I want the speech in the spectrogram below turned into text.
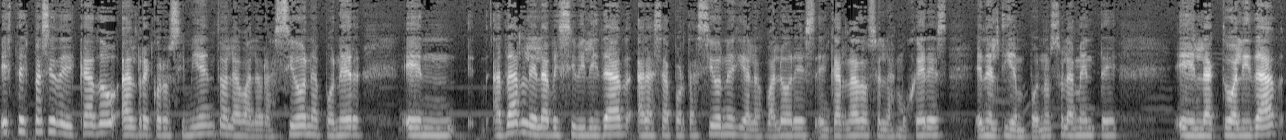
Este espacio dedicado al reconocimiento, a la valoración, a poner en, a darle la visibilidad a las aportaciones y a los valores encarnados en las mujeres en el tiempo, no solamente en la actualidad,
